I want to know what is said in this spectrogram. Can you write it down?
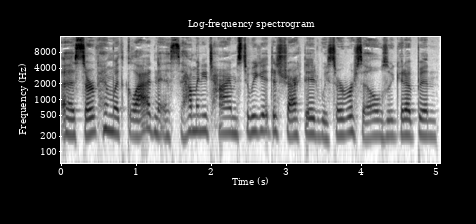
uh, serve Him with gladness. How many times do we get distracted? We serve ourselves. We get up and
